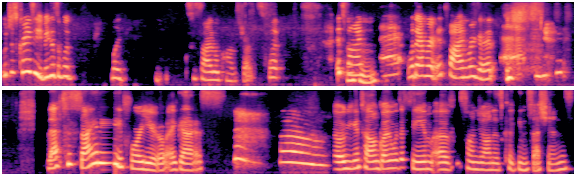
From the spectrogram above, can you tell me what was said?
which is crazy because of what like societal constructs. But it's fine. Mhm. Eh, whatever, it's fine. We're good. That's society for you, I guess. Ah. So you can tell I'm going with the theme of Sanjana's cooking sessions.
